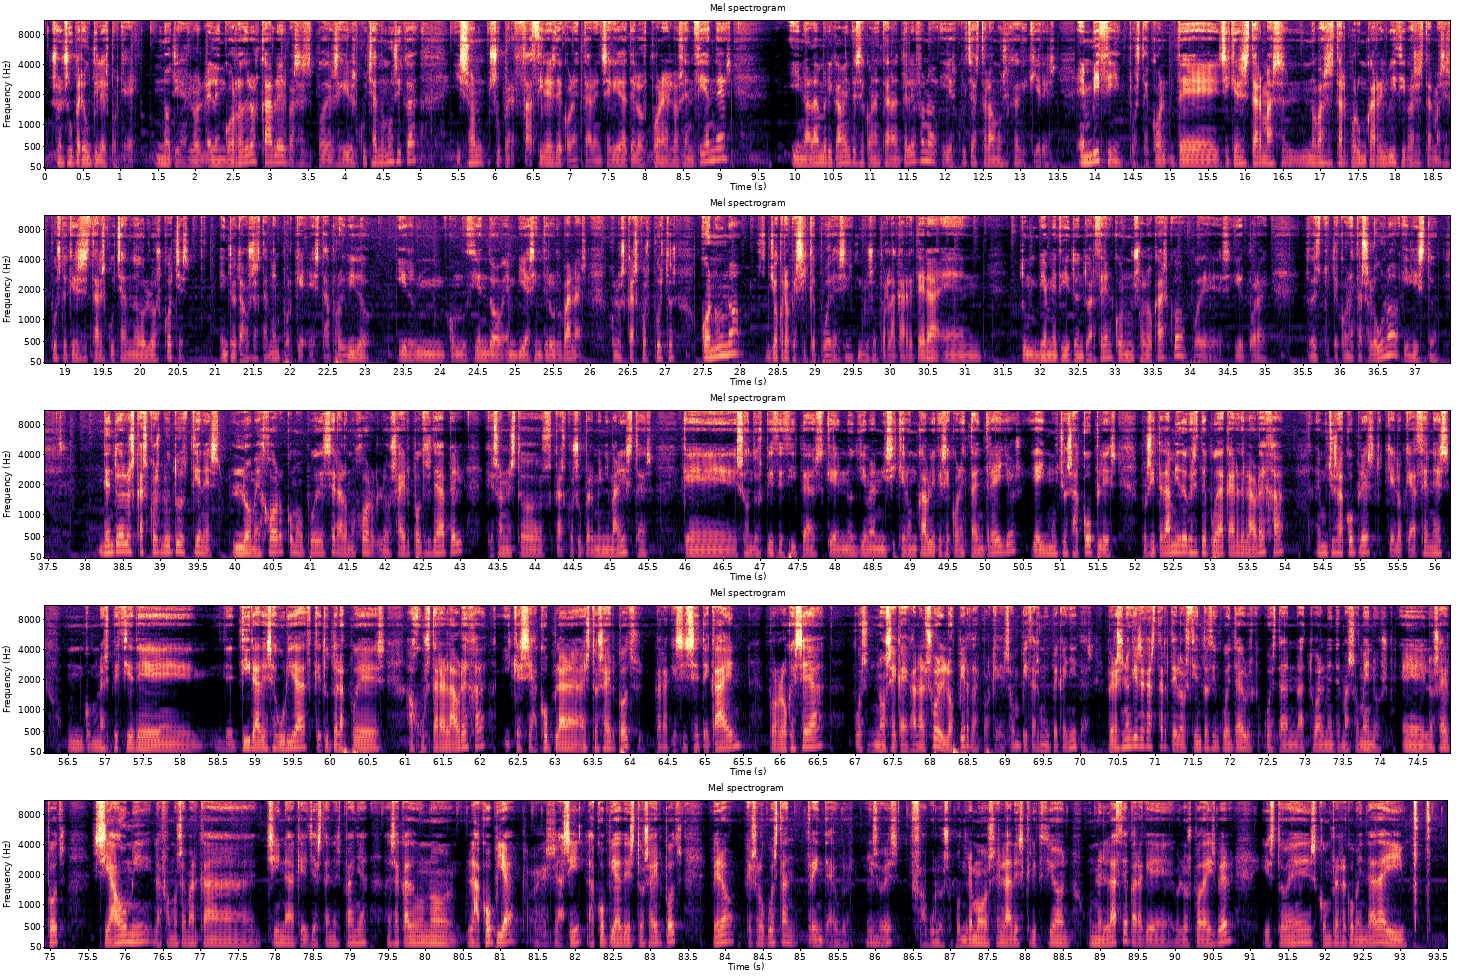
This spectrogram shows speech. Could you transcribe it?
son súper útiles porque no tienes el engorro de los cables, vas a poder seguir escuchando música y son súper fáciles de conectar. Enseguida te los pones, los enciendes, inalámbricamente se conectan al teléfono y escuchas toda la música que quieres. En bici, pues te, te- si quieres estar más, no vas a estar por un carril bici, vas a estar más expuesto y quieres estar escuchando los coches. Entre otras cosas también porque está prohibido ir mm, conduciendo en vías interurbanas con los cascos puestos. Con uno, yo creo que sí que puedes, ir incluso por la carretera, en, bien metidito en tu arcén, con un solo casco, puedes ir por ahí. Entonces tú te conectas solo uno y listo. Dentro de los cascos Bluetooth tienes lo mejor, como puede ser a lo mejor los AirPods de Apple, que son estos cascos super minimalistas, que son dos piececitas que no llevan ni siquiera un cable que se conecta entre ellos, y hay muchos acoples, por si te da miedo que se te pueda caer de la oreja, hay muchos acoples que lo que hacen es un- como una especie de, de tira de seguridad que tú te las puedes ajustar a la oreja y que se acoplan a estos AirPods para que si se te caen, por lo que sea, pues no se caigan al suelo y los pierdas, porque son piezas muy pequeñitas. Pero si no quieres gastarte los 150 euros que cuestan actualmente más o menos eh, los AirPods, Xiaomi, la famosa marca china que ya está en España, ha sacado uno, la copia, pues es así, la copia de estos AirPods, pero que solo cuestan 30 euros. Y Eso es fabuloso. Pondremos en la descripción un enlace para que los podáis ver. Y esto es compra recomendada y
